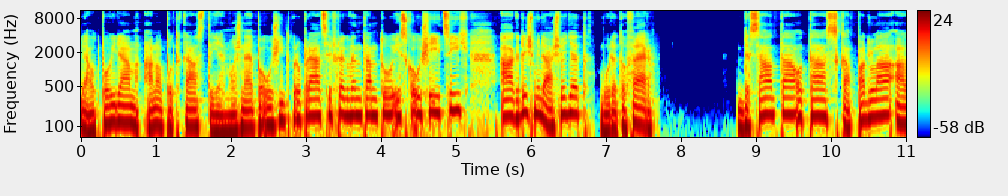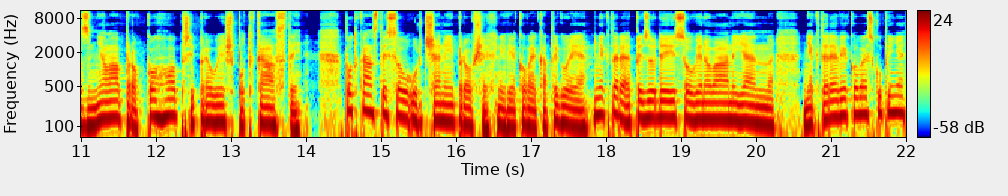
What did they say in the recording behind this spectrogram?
Já odpovídám, ano, podcast je možné použít pro práci frekventantů i zkoušejících a když mi dáš vědět, bude to fér. Desátá otázka padla a zněla, pro koho připravuješ podcasty. Podcasty jsou určeny pro všechny věkové kategorie. Některé epizody jsou věnovány jen některé věkové skupině,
